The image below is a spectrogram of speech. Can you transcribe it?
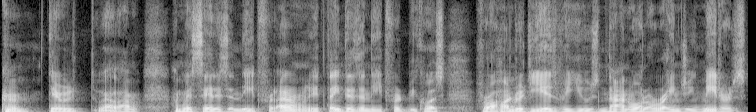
there, well, I'm, I'm going to say there's a need for it. I don't really think there's a need for it because for a hundred years we use non-auto ranging meters.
